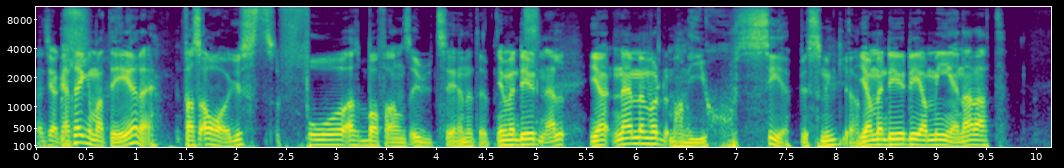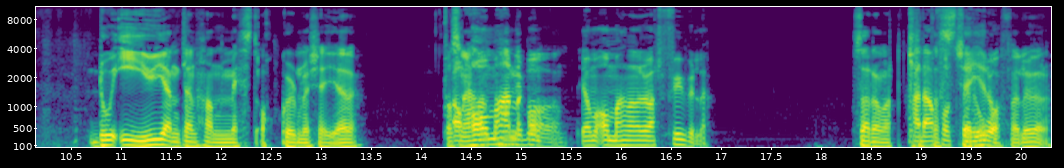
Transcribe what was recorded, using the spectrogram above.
Alltså jag kan tänka mig att det är det. Fast August får, alltså bara för hans utseende typ. Ja men det är ju... Snäll. Ja, nej men vad... Men han är ju CP-snygg. Ja men det är ju det jag menar att då är ju egentligen han mest awkward med tjejer. Fast Ja, om, han, är bara... om, ja, men om han hade varit ful. Så hade han varit Hade han fått tjejer då? katastrof, eller hur?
